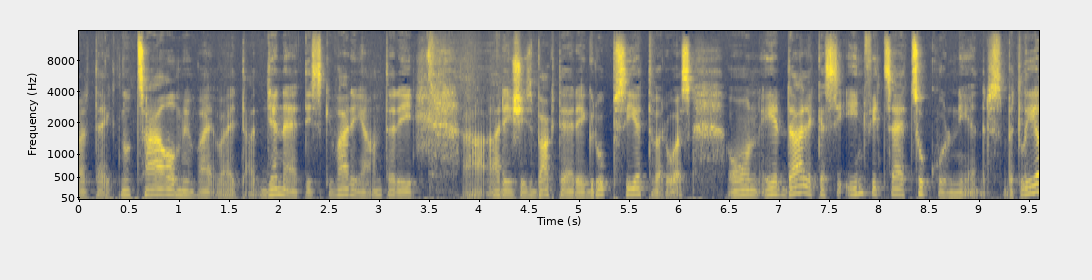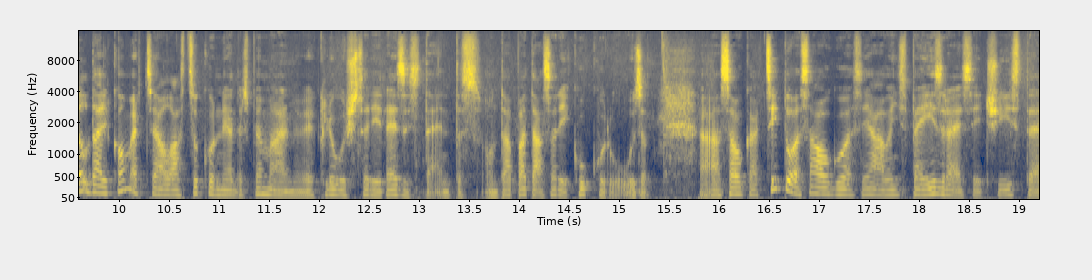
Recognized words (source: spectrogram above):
var teikt, nu, cēlmi vai, vai tādi ģenētiski varianti arī, uh, arī šīs baktēriju grupas ietvaros. Un ir daļa, kas inficē cukurniedras, bet liela daļa komerciālās cukurniedras, piemēram, ir kļuvušas arī rezistentas, un tāpat tās arī kukurūza. Uh, savukārt citos augos, jā, viņi spēj izraisīt šīs, te,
